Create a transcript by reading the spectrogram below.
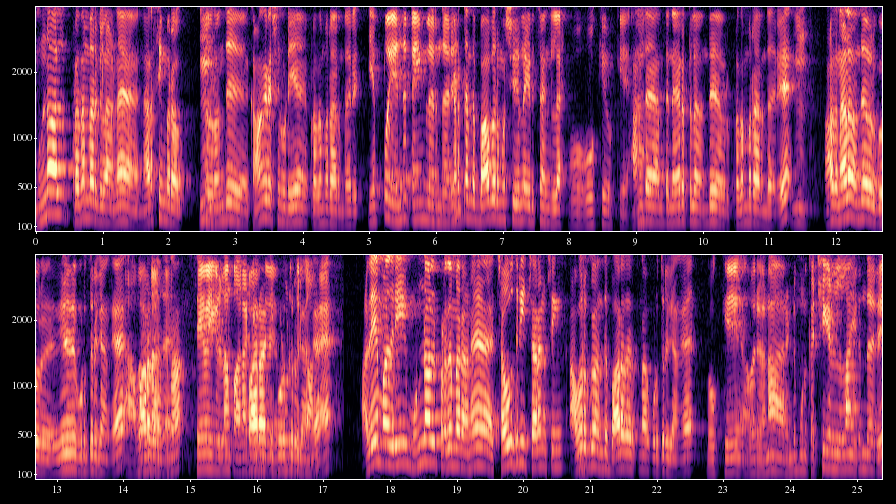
முன்னாள் பிரதமர்களான நரசிம்மராவ். இவர் வந்து காங்கிரசினுடைய பிரதமரா இருந்தாரு. எப்போ? எந்த டைம்ல இருந்தாரு? கரெக்டா அந்த பாபர் மசூதி எல்லாம் இடிச்சாங்கல்ல. ஓ ஓகே ஓகே. அந்த அந்த நேரத்துல வந்து அவர் பிரதமரா இருந்தாரு. அதனால வந்து அவருக்கு ஒரு விருது கொடுத்திருக்காங்க. பாரத ரத்னா சேவைகள்லாம் பாராட்டி கொடுத்திருக்காங்க. அதே மாதிரி முன்னாள் பிரதமரான சௌத்ரி சரண் சிங் அவருக்கும் வந்து பாரத ரத்னா கொடுத்திருக்காங்க. ஓகே அவர் ஆனா ரெண்டு மூணு கட்சிகள் எல்லாம் இருந்தாரு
